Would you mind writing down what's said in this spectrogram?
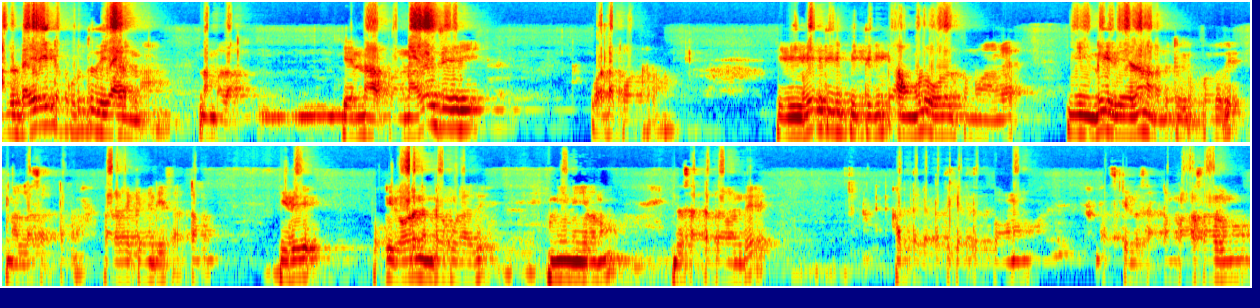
அந்த தைரியத்தை கொடுத்தது யாருன்னா நம்ம தான் என்ன பண்ணாலும் சரி ஓட்ட போட்டுறோம் இதையவே திருப்பி திருப்பி அவங்களும் ஊழல் பண்ணுவாங்க. மீண்டும் இதே தான் நடந்துட்டு இருக்க போகுது. நல்ல சட்டம் வர வைக்க வேண்டிய சட்டம். இது இதோட நின்றக்கூடாது நீ நீளணும். இந்த சட்டத்தை வந்து அடுத்த கட்டத்துக்கு எடுத்துட்டு போகணும். ஃபர்ஸ்ட் இந்த சட்டம் பாஸ் ஆகணும்.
